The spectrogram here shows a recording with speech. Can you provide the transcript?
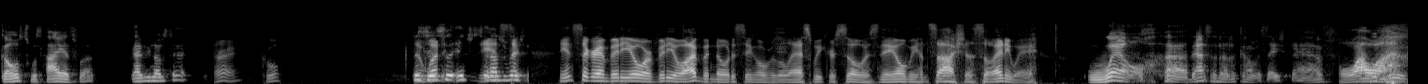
ghost was high as fuck? Have you noticed that? all right, cool. This The is an interesting the, Insta- the Instagram video or video I've been noticing over the last week or so is Naomi and Sasha. So anyway, Well, that's another conversation to have. wow. wow.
